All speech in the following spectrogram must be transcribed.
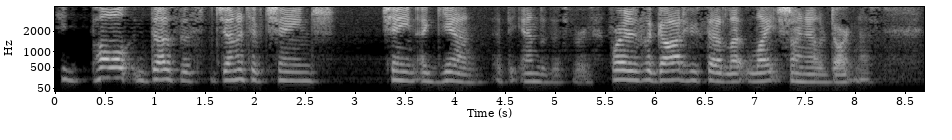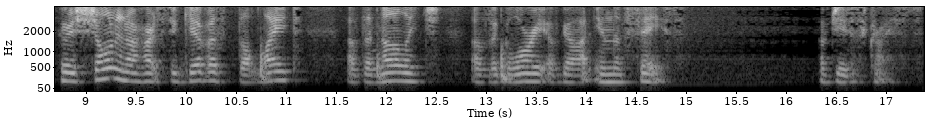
He, Paul does this genitive change chain again at the end of this verse. For it is the God who said, Let light shine out of darkness, who has shone in our hearts to give us the light of the knowledge of the glory of God in the face of Jesus Christ.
